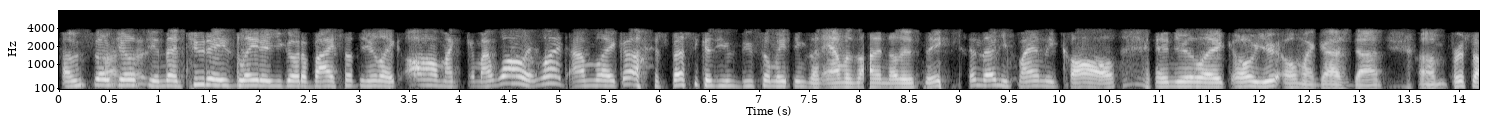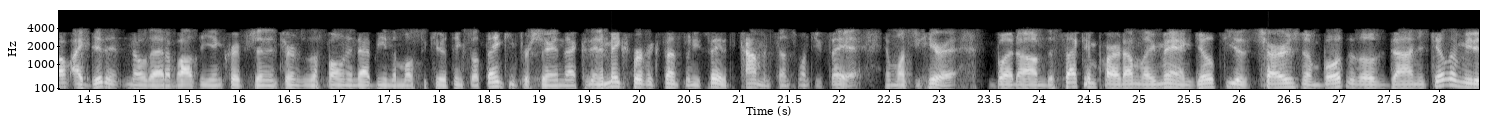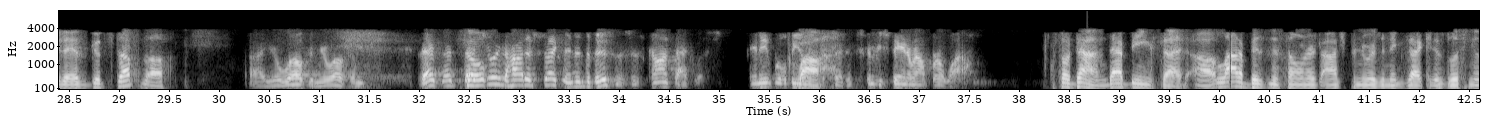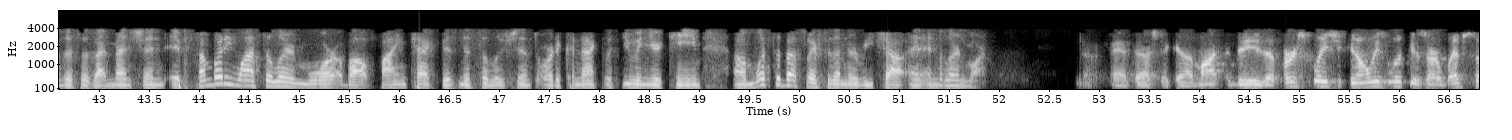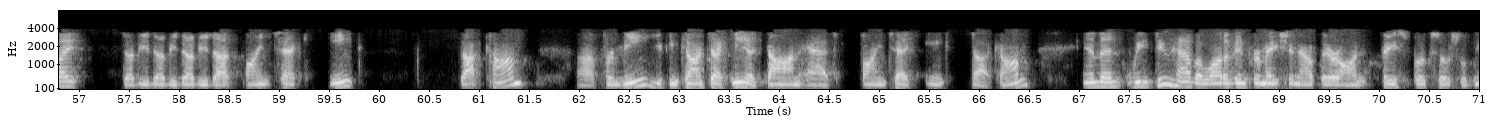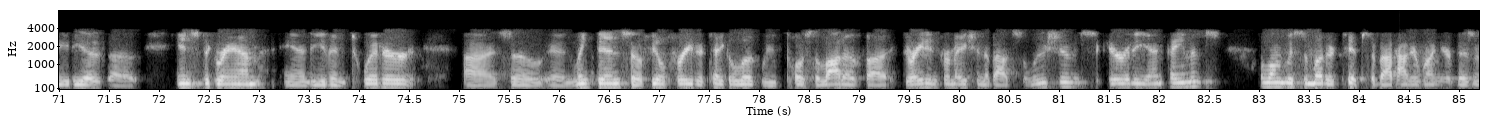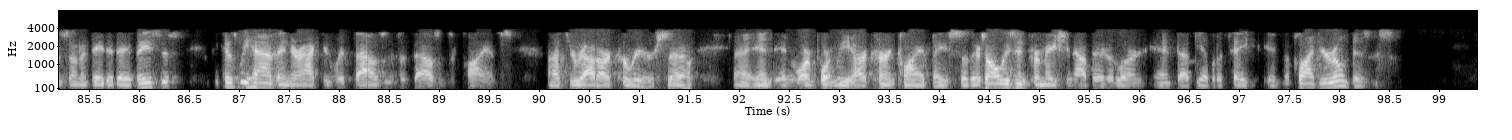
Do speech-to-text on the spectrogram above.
I'm so uh, guilty. And then two days later, you go to buy something. You're like, oh my, my wallet. What? I'm like, oh, especially because you do so many things on Amazon and other things. And then you finally call, and you're like, oh, you're, oh my gosh, Don on. Um, first off, I didn't know that about the encryption in terms of the phone and that being the most secure thing. So thank you for sharing that. Cause, and it makes perfect sense when you say it. It's common sense once you say it and once you hear it. But um, the second part, I'm like, man, guilty is charged on both of those, Don. You're killing me today. It's good stuff, though. Uh, you're welcome. You're welcome. That, that, so, that's really the hottest segment in the business is contactless, and it will be. Wow. Like it's going to be staying around for a while. So Don, that being said, uh, a lot of business owners, entrepreneurs, and executives listen to this. As I mentioned, if somebody wants to learn more about FineTech Business Solutions or to connect with you and your team, um, what's the best way for them to reach out and, and to learn more? fantastic. Uh, my, the the first place you can always look is our website www.finetechinc.com. Uh, for me, you can contact me at don at finetechinc.com. And then we do have a lot of information out there on Facebook, social media, uh, Instagram, and even Twitter. Uh, so and LinkedIn. So feel free to take a look. We post a lot of uh, great information about solutions, security, and payments, along with some other tips about how to run your business on a day-to-day basis. Because we have interacted with thousands and thousands of clients uh, throughout our career. So uh, and, and more importantly, our current client base. So there's always information out there to learn and uh, be able to take and apply to your own business.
